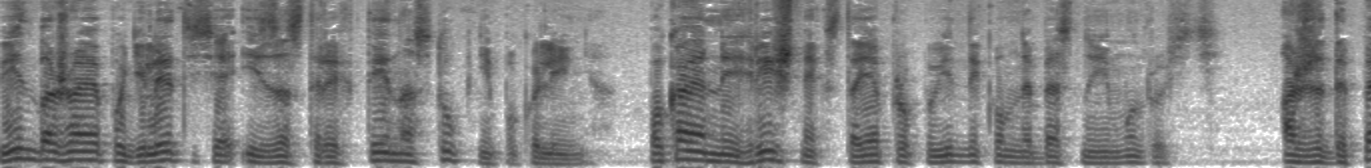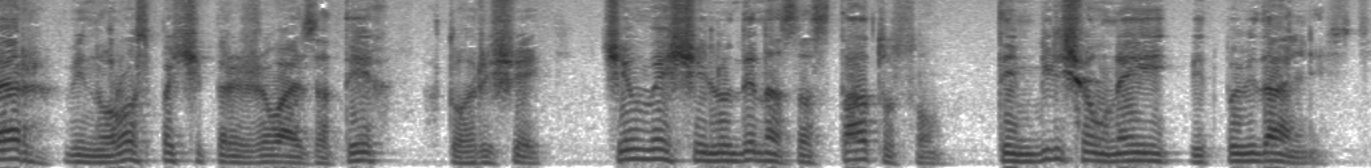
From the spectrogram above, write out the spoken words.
Він бажає поділитися і застерегти наступні покоління. Покаяний грішник стає проповідником небесної мудрості. Адже тепер він у розпачі переживає за тих, хто грішить. Чим вища людина за статусом, тим більша у неї відповідальність,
